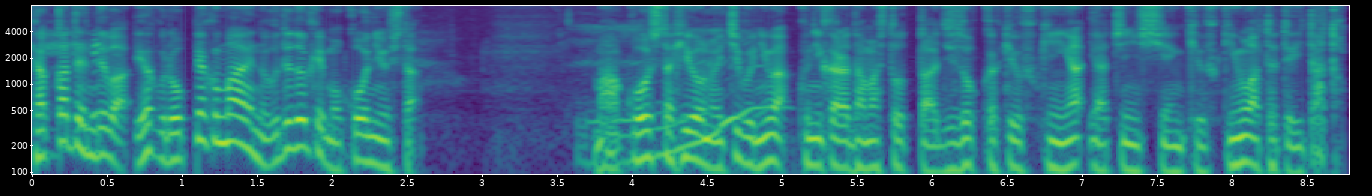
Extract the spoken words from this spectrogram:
百貨店では約600万円の腕時計も購入した。まあこうした費用の一部には国から騙し取った持続化給付金や家賃支援給付金を当てていたと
